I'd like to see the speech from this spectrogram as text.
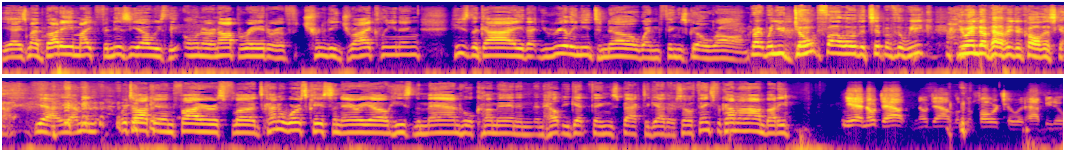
Yeah, he's my buddy Mike Finizio. He's the owner and operator of Trinity Dry Cleaning. He's the guy that you really need to know when things go wrong. Right, when you don't follow the tip of the week, you end up having to call this guy. Yeah, yeah. I mean, we're talking fires, floods, kind of worst case scenario. He's the man who'll come in and, and help you get things back together. So thanks for coming on, buddy. Yeah, no doubt, no doubt. Looking forward to it. Happy to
